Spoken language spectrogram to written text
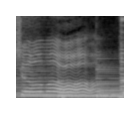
show off.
